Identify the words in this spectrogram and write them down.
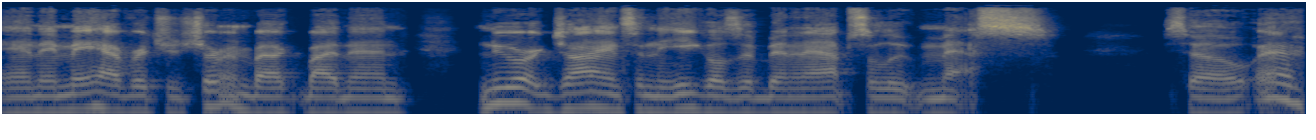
and they may have Richard Sherman back by then, New York Giants and the Eagles have been an absolute mess. So, eh,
